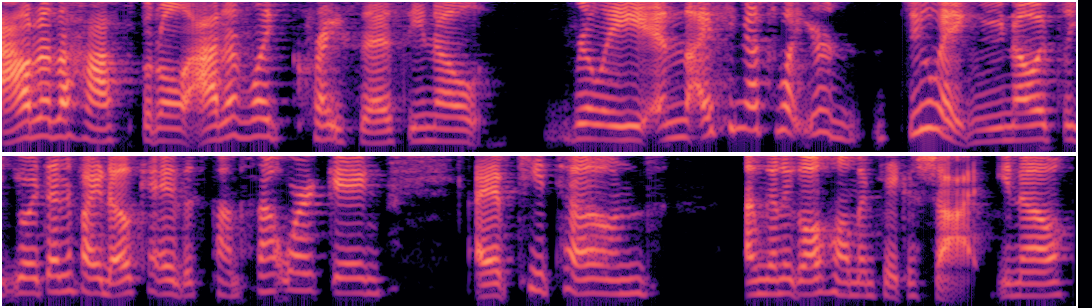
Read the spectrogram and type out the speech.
out of the hospital, out of like crisis, you know, really. And I think that's what you're doing. You know, it's like you identified, okay, this pump's not working. I have ketones. I'm going to go home and take a shot, you know?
